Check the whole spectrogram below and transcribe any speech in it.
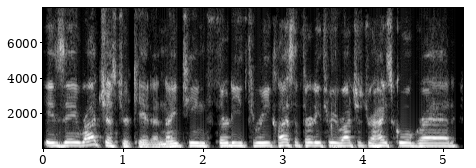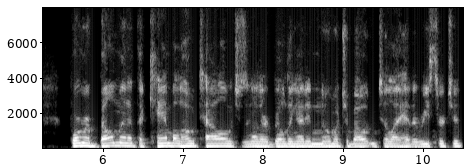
is a Rochester kid, a 1933 class of 33 Rochester High School grad, former bellman at the Campbell Hotel, which is another building I didn't know much about until I had to research it,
